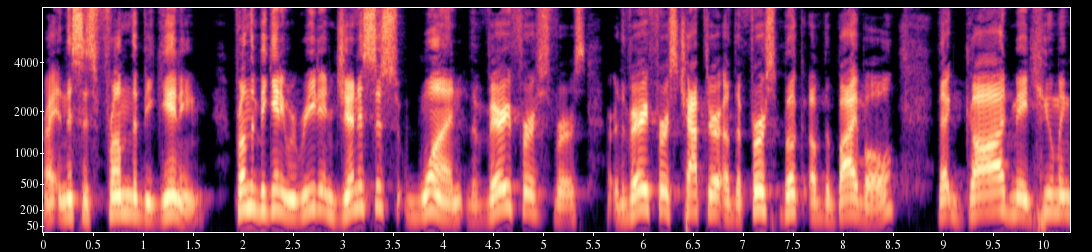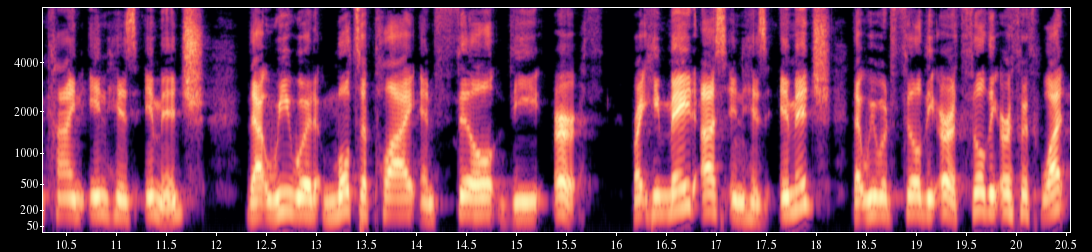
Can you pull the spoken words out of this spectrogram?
Right? And this is from the beginning. From the beginning, we read in Genesis 1, the very first verse, or the very first chapter of the first book of the Bible, that God made humankind in his image, that we would multiply and fill the earth. Right? He made us in his image, that we would fill the earth. Fill the earth with what?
